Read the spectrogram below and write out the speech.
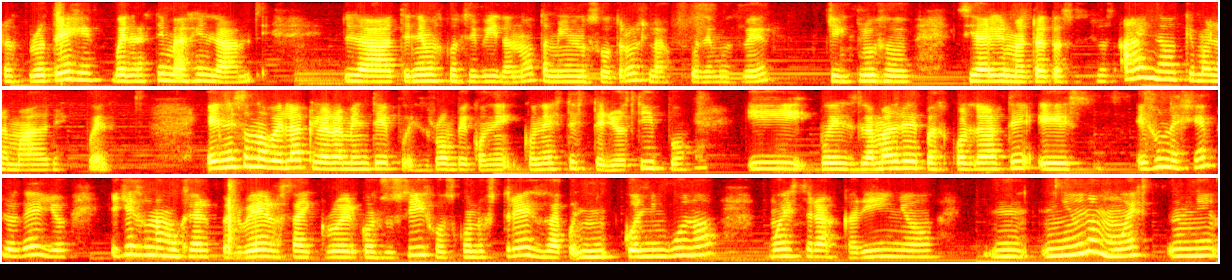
los protege. Bueno, esta imagen la, la tenemos concebida, ¿no? También nosotros la podemos ver, que incluso si alguien maltrata a sus hijos, ay no, qué mala madre. Bueno, en esta novela claramente pues rompe con, e, con este estereotipo y pues la madre de Pascual Duarte es, es un ejemplo de ello. Ella es una mujer perversa y cruel con sus hijos, con los tres, o sea, con, con ninguno muestra cariño, ni una muestra, ni,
